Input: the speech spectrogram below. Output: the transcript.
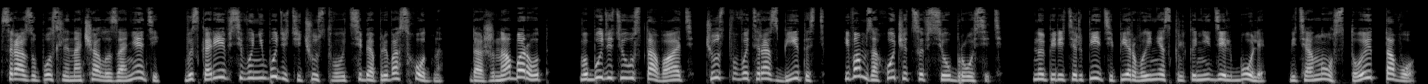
Сразу после начала занятий вы, скорее всего, не будете чувствовать себя превосходно. Даже наоборот, вы будете уставать, чувствовать разбитость, и вам захочется все бросить. Но перетерпите первые несколько недель боли, ведь оно стоит того.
